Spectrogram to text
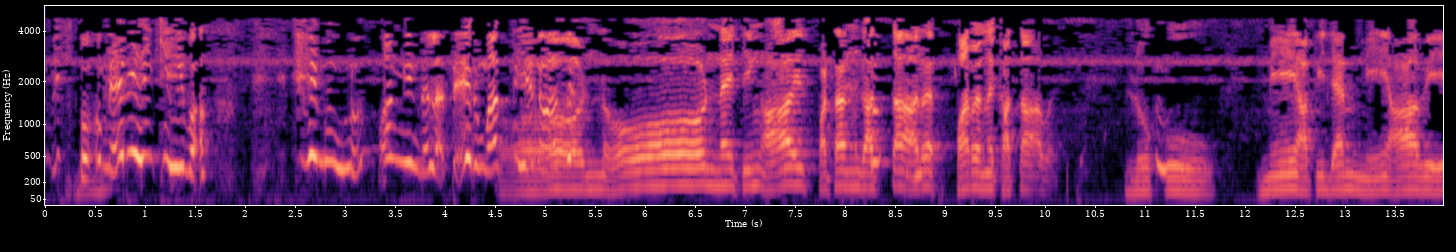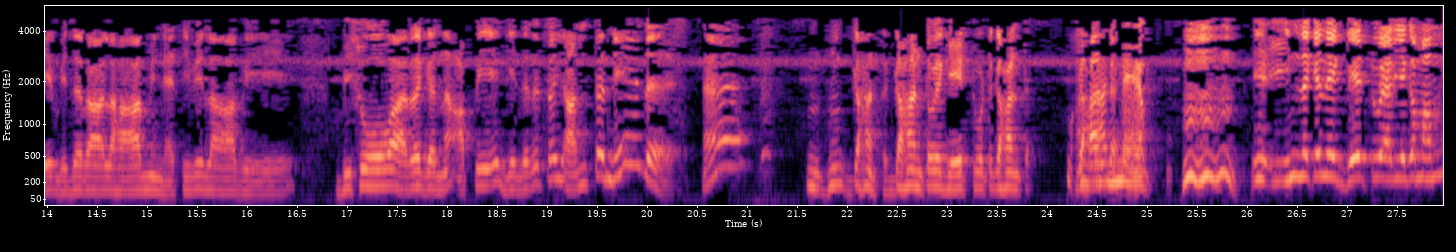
බිසෝ මැරෙයි කීවා. එහෙම වුණොත් මං ඉඳලා තේරුමක් තියනවද? ඕන්න ඕන්න ඉතින් ආයෙත් පටන් ගත්තා අර පරණ කතාව. ලොකු මේ අපි දැන් මේ ආවේ වෙදරාලහාමි නැති වෙලාවේ බිසෝව අරගෙන අපේ ගෙදරට යන්න නේද? ඈ? ගහන්න ගහන්න ඔය ගේට්ටුවට ගහන්න. ඉන්න කෙනෙක් ගේට්ටුව ඇරිය ගමන්ම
